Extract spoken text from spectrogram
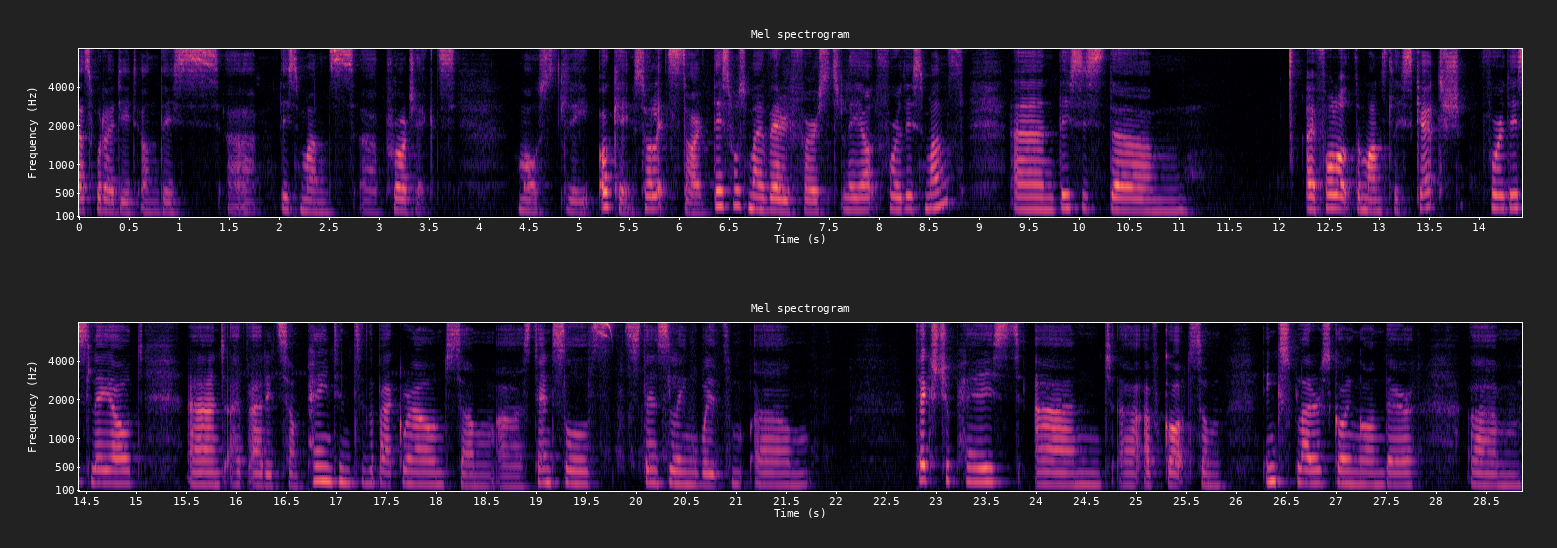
that's what I did on this uh, this month's uh, projects mostly. Okay, so let's start. This was my very first layout for this month and this is the... Um, I followed the monthly sketch for this layout and I've added some paint into the background, some uh, stencils, stenciling with um, texture paste and uh, I've got some ink splatters going on there. Um,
